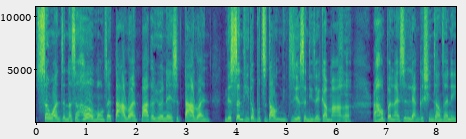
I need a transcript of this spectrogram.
生完真的是荷尔蒙在大乱，八个月内是大乱，你的身体都不知道你自己的身体在干嘛了。然后本来是两个心脏在你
